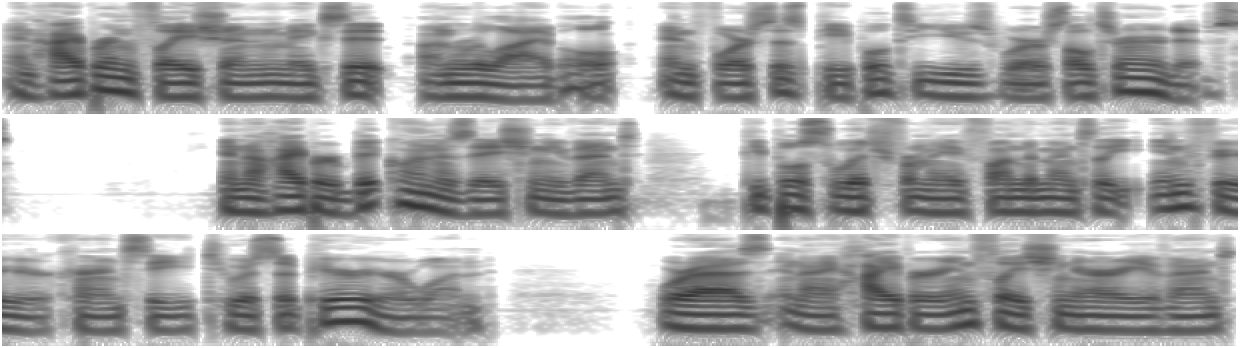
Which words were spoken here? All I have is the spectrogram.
and hyperinflation makes it unreliable and forces people to use worse alternatives. In a hyperbitcoinization event, people switch from a fundamentally inferior currency to a superior one, whereas in a hyperinflationary event,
